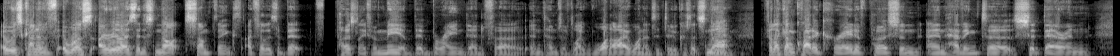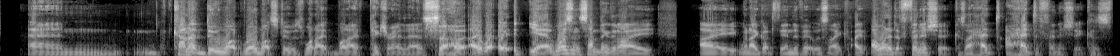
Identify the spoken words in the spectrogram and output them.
it was kind of, it was. I realized that it's not something. I feel it's a bit personally for me a bit brain dead for in terms of like what I wanted to do because it's not. Yeah. I feel like I'm quite a creative person and having to sit there and and kind of do what robots do is what I what I picture it as. So I, it, yeah, it wasn't something that I I when I got to the end of it was like I, I wanted to finish it because I had I had to finish it because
